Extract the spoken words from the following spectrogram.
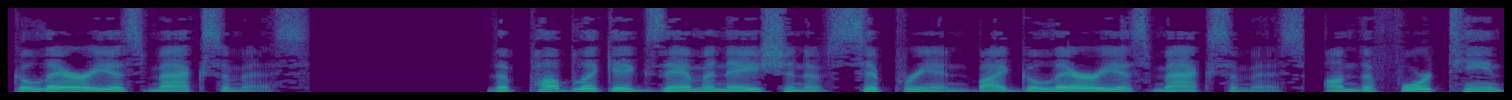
Galerius Maximus. The public examination of Cyprian by Galerius Maximus, on 14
